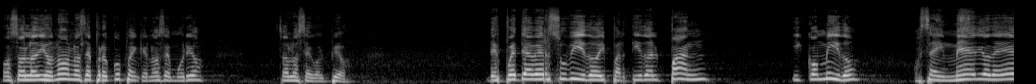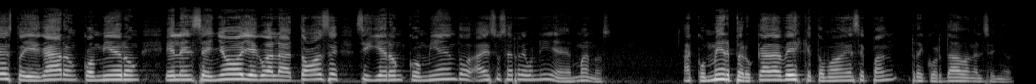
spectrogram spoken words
O solo dijo, no, no se preocupen que no se murió, solo se golpeó. Después de haber subido y partido el pan y comido, o sea, en medio de esto llegaron, comieron, él enseñó, llegó a las 12, siguieron comiendo. A eso se reunían, hermanos. A comer, pero cada vez que tomaban ese pan recordaban al Señor.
